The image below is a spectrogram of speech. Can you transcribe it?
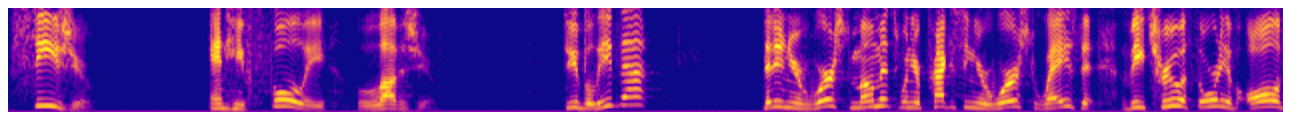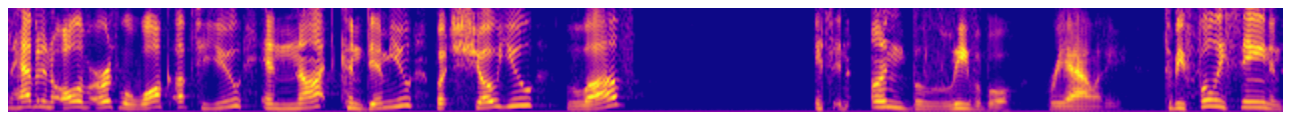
sees you and He fully loves you. Do you believe that? That in your worst moments, when you're practicing your worst ways, that the true authority of all of heaven and all of earth will walk up to you and not condemn you, but show you love? It's an unbelievable reality to be fully seen and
